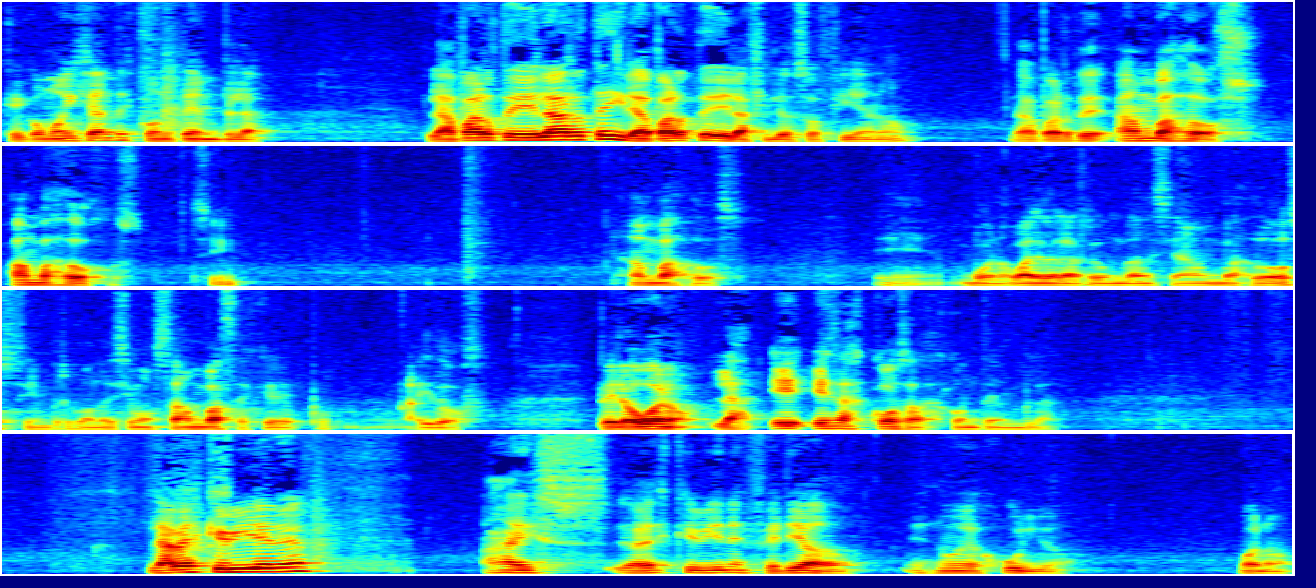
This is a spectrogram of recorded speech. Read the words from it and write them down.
que como dije antes contempla la parte del arte y la parte de la filosofía, ¿no? la parte, ambas dos, ambas dos. Ambas dos. Eh, bueno, valga la redundancia, ambas dos, siempre cuando decimos ambas es que hay dos. Pero bueno, e, esas cosas contempla. La vez que viene, ah, es, la vez que viene feriado, es 9 de julio. Bueno,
